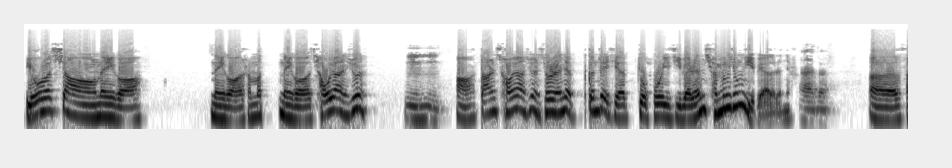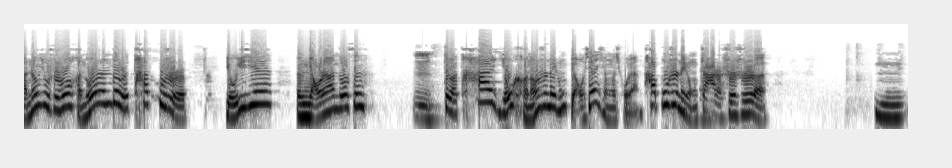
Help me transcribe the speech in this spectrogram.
比如说像那个那个什么那个乔约翰逊嗯嗯，啊，当然乔约翰逊其实人家跟这些就不是一级别，人全明星级别的，人家是。哎对，呃，反正就是说，很多人都是他都是有一些呃鸟人安德森，嗯。对吧？他有可能是那种表现型的球员，他不是那种扎扎实实的，嗯，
